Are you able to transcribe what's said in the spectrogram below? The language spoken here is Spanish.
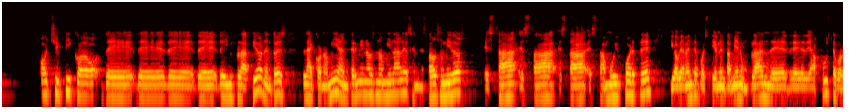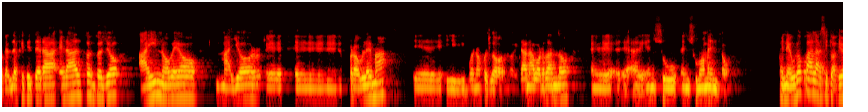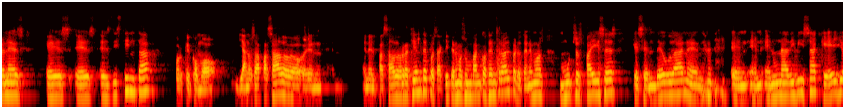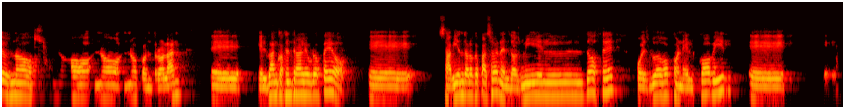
ocho y pico de, inflación. Entonces, la economía en términos nominales en Estados Unidos está, está, está, está muy fuerte y obviamente pues tienen también un plan de, ajuste porque el déficit era, era alto. Entonces, yo ahí no veo mayor eh, eh, problema eh, y bueno, pues lo, lo irán abordando en, su, en su momento. En Europa la situación es, es, es, distinta porque como ya nos ha pasado en, en, el pasado reciente, pues aquí tenemos un banco central, pero tenemos muchos países que se endeudan en, en una divisa que ellos no, no, no, no controlan. Eh, el Banco Central Europeo, eh, sabiendo lo que pasó en el 2012, pues luego con el COVID eh,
